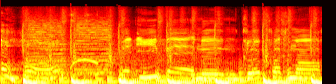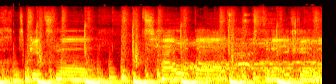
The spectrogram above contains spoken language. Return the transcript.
Aha. Wenn IBE nicht glücklich macht, gibt's noch das Hallenbad und die Freikirche.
